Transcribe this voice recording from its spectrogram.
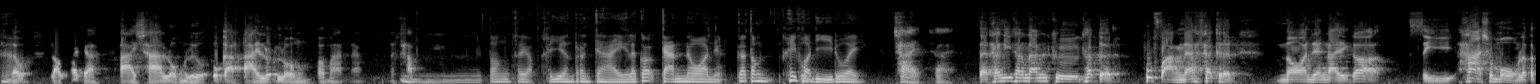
ครับแล้วเราก็จะตายช้าลงหรือโอกาสตายลดลงประมาณนั้นนะครับอืมต้องขยับขยื่นร่างกาย แล้วก็การนอนเนี่ยก็ต้องให้พอดีด้วย ใช่ใช่แต่ทั้งนี้ทั้งนั้นคือถ้าเกิดผู้ฟังนะ ถ้าเกิดนอนยังไงก็สี่ห้าชั่วโมงแล้วก็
